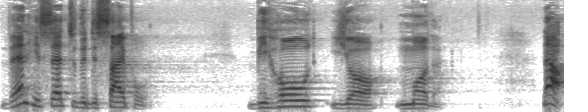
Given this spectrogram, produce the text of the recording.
Then he said to the disciple, Behold your mother. Now,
